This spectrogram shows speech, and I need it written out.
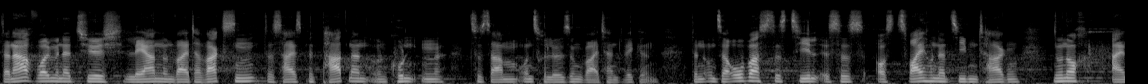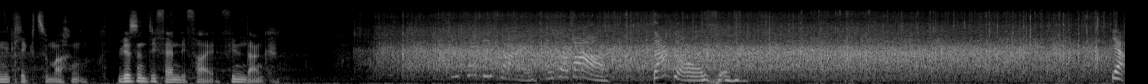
Danach wollen wir natürlich lernen und weiter wachsen, das heißt mit Partnern und Kunden zusammen unsere Lösung weiterentwickeln. Denn unser oberstes Ziel ist es, aus 207 Tagen nur noch einen Klick zu machen. Wir sind Defendify. Vielen Dank. Defendify, wunderbar. Danke euch. Ja,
